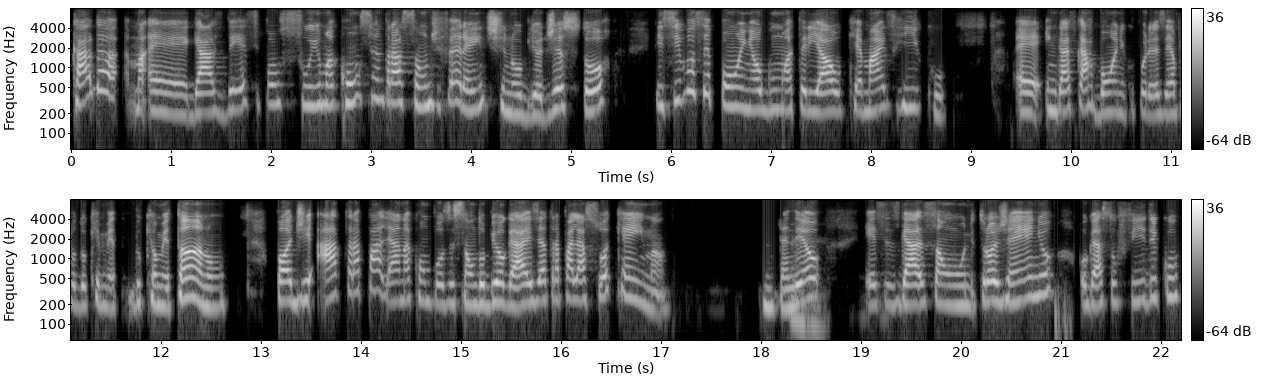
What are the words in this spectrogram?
cada é, gás desse possui uma concentração diferente no biodigestor, e se você põe algum material que é mais rico é, em gás carbônico, por exemplo, do que, do que o metano, pode atrapalhar na composição do biogás e atrapalhar a sua queima. Entendeu? Esses gases são o nitrogênio, o gás sulfídrico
